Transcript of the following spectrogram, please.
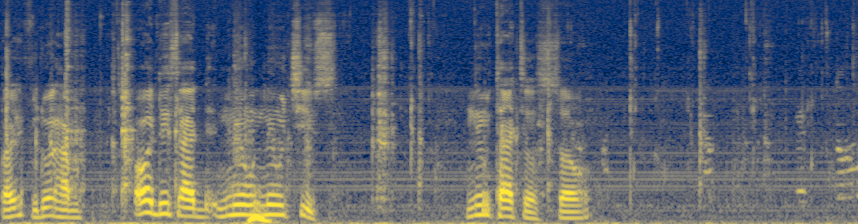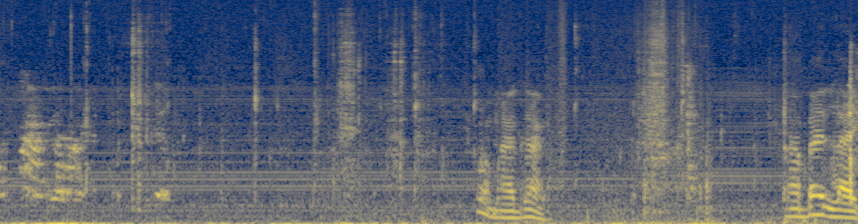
But if you don't have, all these are new new chiefs, new titles. So oh my God, I bet like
